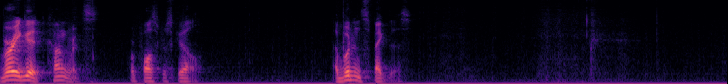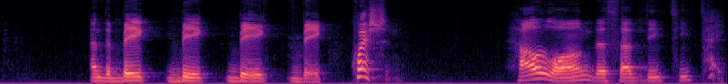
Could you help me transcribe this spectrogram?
Very good. Congrats for PostgreSQL. I wouldn't expect this. And the big, big, big, big question how long does that DT take?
